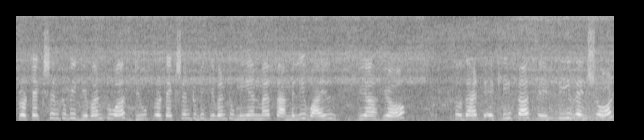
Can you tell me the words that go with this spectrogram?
protection to be given to us, due protection to be given to me and my family while we are here, so that at least our safety is ensured.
